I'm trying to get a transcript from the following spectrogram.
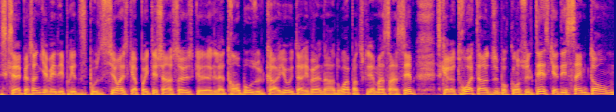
est-ce que c'est la personne qui avait des prédispositions? Est-ce qu'elle n'a pas été chanceuse que la thrombose ou le caillot est arrivé à un endroit particulièrement sensible? Est-ce qu'elle a trop attendu pour consulter? Est-ce qu'il y a des symptômes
